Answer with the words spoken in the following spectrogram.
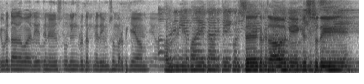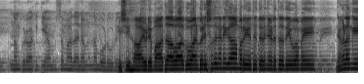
ഇവിടെ ദാതാവായ ദൈവത്തിന് സ്തുതിയും കൃതജ്ഞതയും സമർപ്പിക്കാം നമുക്ക് പ്രാർത്ഥിക്കാം സമാധാനം നമ്മോടുകൂടി. മിശിഹായുടെ മാതാവാകുവാൻ പരിശുദ്ധ കനികാമറിയത്തെ തിരഞ്ഞെടുത്ത ദൈവമേ ഞങ്ങൾ അങ്ങേ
